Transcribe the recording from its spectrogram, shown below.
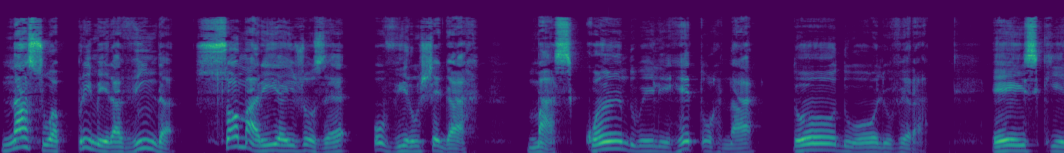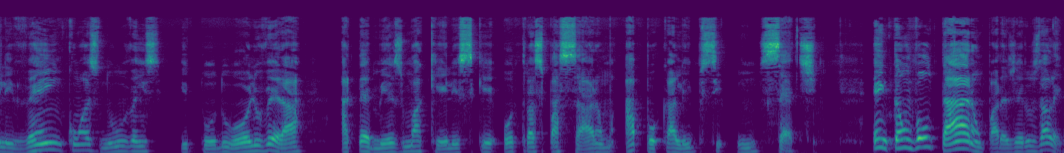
Na sua primeira vinda, só Maria e José o viram chegar, mas quando ele retornar, todo olho verá. Eis que ele vem com as nuvens, e todo olho verá, até mesmo aqueles que o traspassaram. Apocalipse 1, 7. Então voltaram para Jerusalém.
